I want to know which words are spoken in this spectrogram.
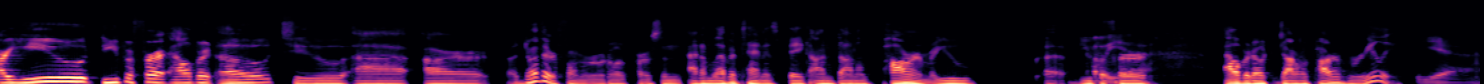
Are you? Do you prefer Albert O to uh, our another former Roto person? Adam Levitan is big on Donald Parham. Are you? Uh, do you oh, prefer yeah. Albert O to Donald Parham? Really? Yeah.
